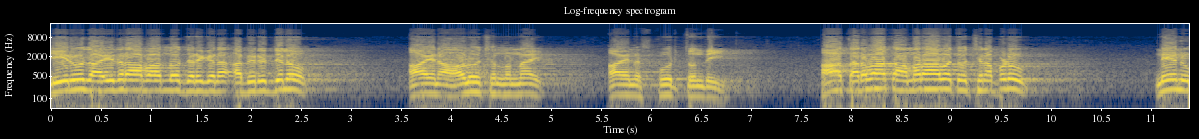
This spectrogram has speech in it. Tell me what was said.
ఈ రోజు హైదరాబాద్లో జరిగిన అభివృద్ధిలో ఆయన ఆలోచనలున్నాయి. ఆయన స్ఫూర్తి ఉంది ఆ తర్వాత అమరావతి వచ్చినప్పుడు నేను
